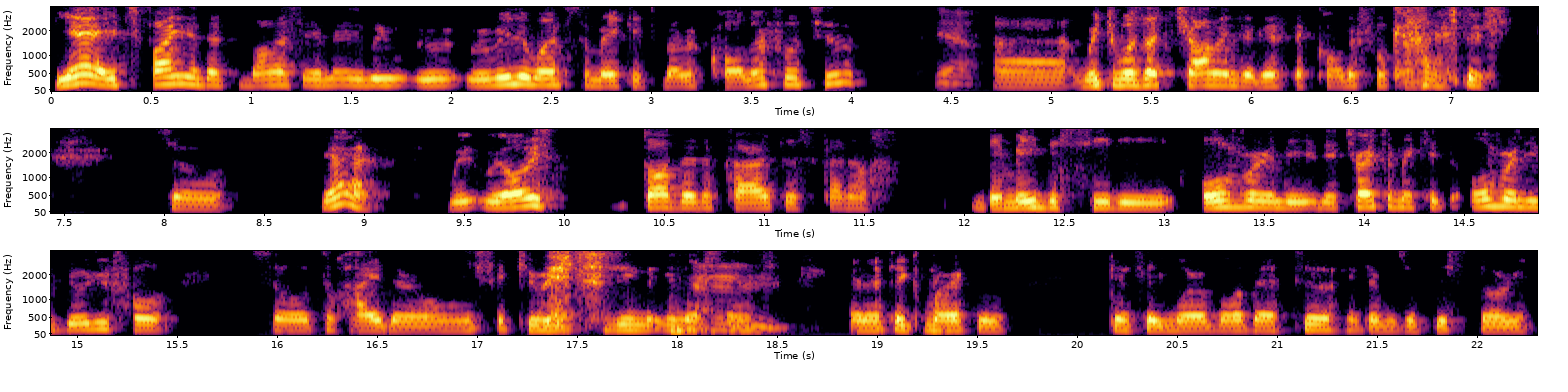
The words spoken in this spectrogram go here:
yeah, it's finding that balance, and we, we really want to make it very colorful too. Yeah, uh, which was a challenge against the colorful characters. So yeah, we, we always thought that the characters kind of they made the city overly they tried to make it overly beautiful so to hide their own insecurities in, in a mm-hmm. sense and i think marco can say more about that too in terms of this story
